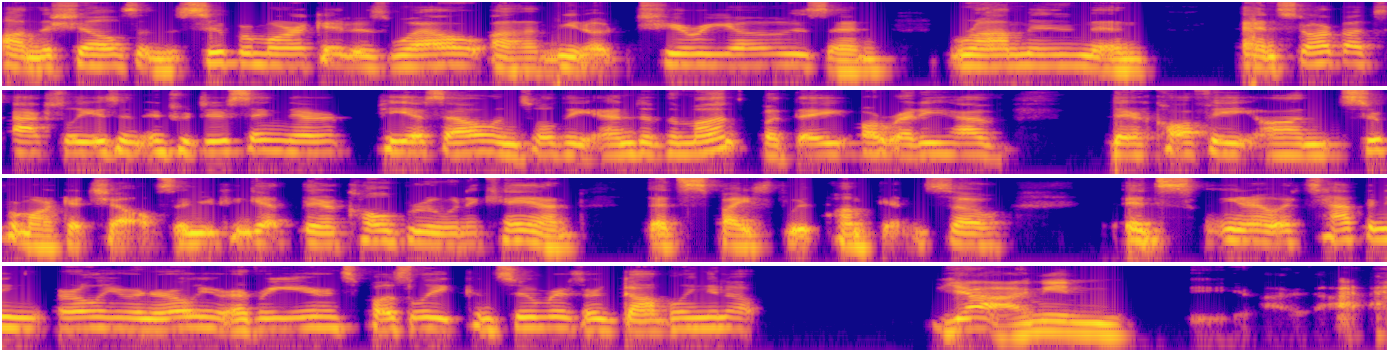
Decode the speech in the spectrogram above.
on the shelves in the supermarket as well. Um, you know, Cheerios and ramen and and Starbucks actually isn't introducing their PSL until the end of the month, but they already have their coffee on supermarket shelves, and you can get their cold brew in a can that's spiced with pumpkin. So it's you know it's happening earlier and earlier every year, and supposedly consumers are gobbling it up. Yeah, I mean. I, I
